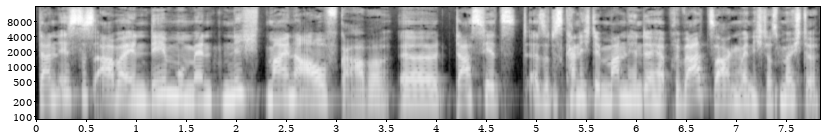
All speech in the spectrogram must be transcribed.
dann ist es aber in dem Moment nicht meine Aufgabe, äh, das jetzt, also das kann ich dem Mann hinterher privat sagen, wenn ich das möchte.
